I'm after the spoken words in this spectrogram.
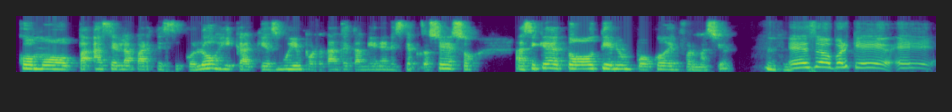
cómo hacer la parte psicológica, que es muy importante también en este proceso. Así que de todo tiene un poco de información. Eso, porque eh,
